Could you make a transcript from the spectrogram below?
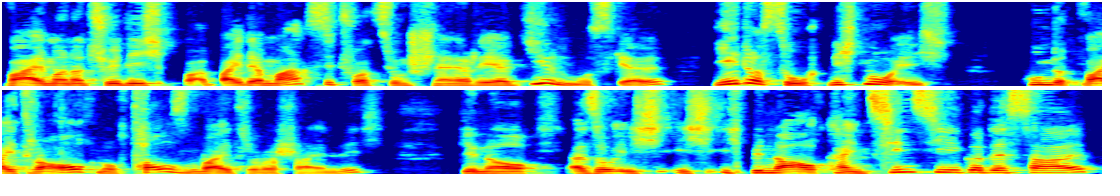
weil man natürlich bei der Marktsituation schnell reagieren muss, gell? Jeder sucht, nicht nur ich. 100 weitere auch noch, 1000 weitere wahrscheinlich. Genau, also ich, ich, ich bin da auch kein Zinsjäger deshalb.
